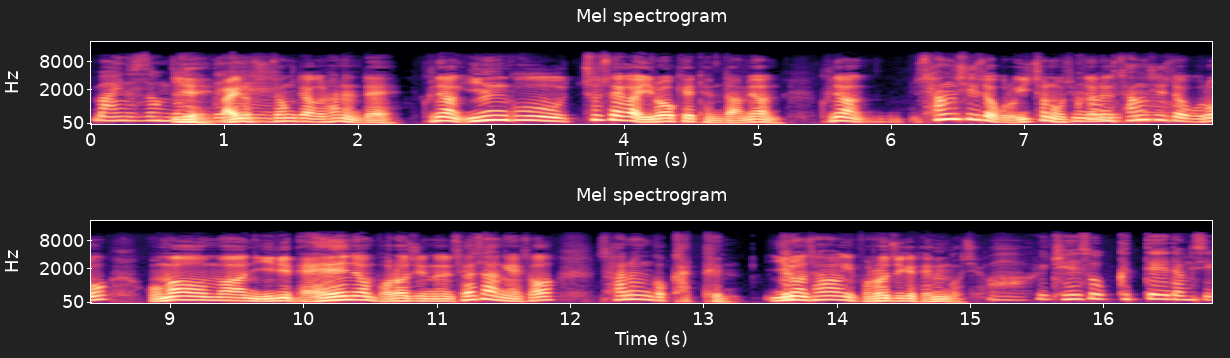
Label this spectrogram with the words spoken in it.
마이너스 예, 성장인데. 마이너스 성장을 하는데 그냥 인구 추세가 이렇게 된다면 그냥 상시적으로 2050년에 그러니까요. 상시적으로 어마어마한 일이 매년 벌어지는 세상에서 사는 것 같은 이런 상황이 벌어지게 되는 거죠. 아, 그 계속 그때 당시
